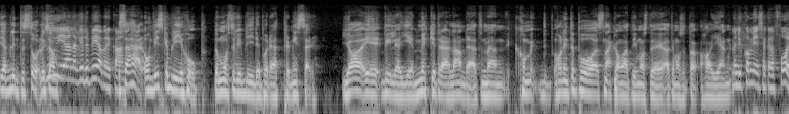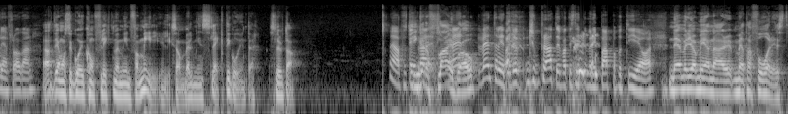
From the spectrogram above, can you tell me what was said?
jag- vill inte stå... Liksom, Hur gärna vill du bli amerikan? så här, om vi ska bli ihop, då måste vi bli det på rätt premisser. Jag är, vill jag ge mycket till det här landet, men kom, håll inte på att snacka om att, vi måste, att jag måste ta, ha igen, Men du kommer ju säkert att få den frågan. att jag måste gå i konflikt med min familj, liksom, eller min släkt. Det går ju inte. Sluta. Ja, fast Ain't gonna fly, Men bro. Vänta lite, du, du pratar ju faktiskt inte med din pappa på tio år. Nej, men jag menar metaforiskt.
